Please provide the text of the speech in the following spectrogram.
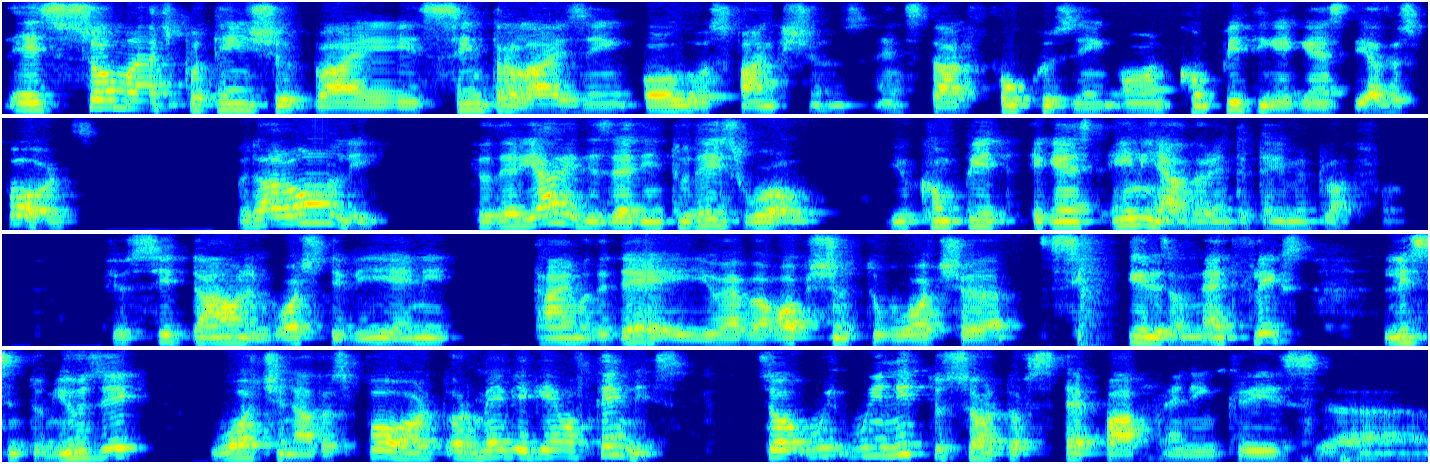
there's so much potential by centralizing all those functions and start focusing on competing against the other sports but not only, because the reality is that in today's world, you compete against any other entertainment platform. If you sit down and watch TV any time of the day, you have an option to watch a series on Netflix, listen to music, watch another sport, or maybe a game of tennis. So we, we need to sort of step up and increase uh,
